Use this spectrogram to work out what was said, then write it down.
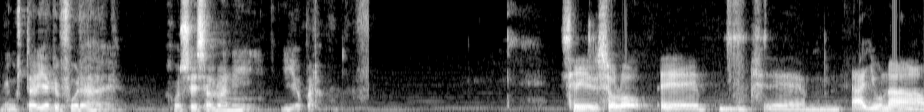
me gustaría que fuera eh, José Salvani y Opar. Sí, solo eh, eh, hay una,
